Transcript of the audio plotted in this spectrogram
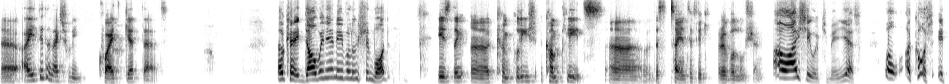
Uh, I didn't actually quite get that. Okay, Darwinian evolution, what? Is the uh, complete completes uh, the scientific revolution? Oh, I see what you mean. Yes. Well, of course, it.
